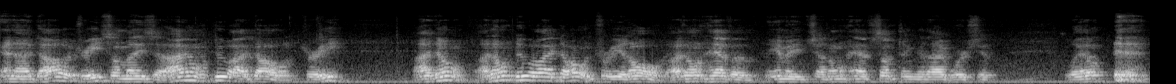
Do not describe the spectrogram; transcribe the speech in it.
And idolatry, somebody said, I don't do idolatry. I don't. I don't do idolatry at all. I don't have an image. I don't have something that I worship. Well,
